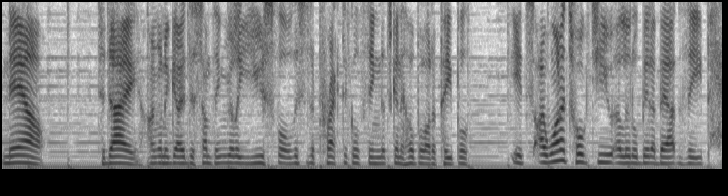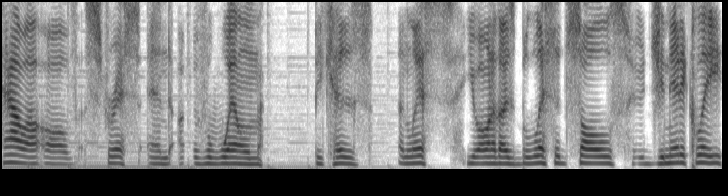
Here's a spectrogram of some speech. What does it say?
Now, Today, I'm going to go to something really useful. This is a practical thing that's going to help a lot of people. It's I want to talk to you a little bit about the power of stress and overwhelm because unless you are one of those blessed souls who genetically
